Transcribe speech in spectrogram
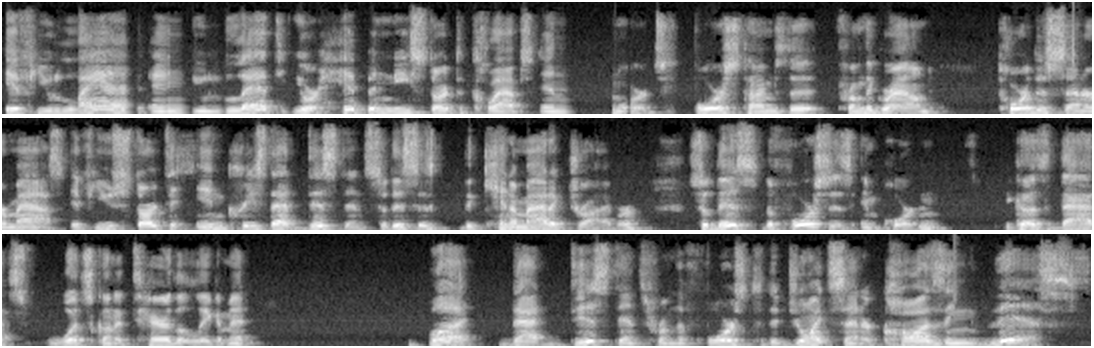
if you land and you let your hip and knee start to collapse inwards, force times the, from the ground toward the center mass, if you start to increase that distance, so this is the kinematic driver, so this, the force is important because that's what's going to tear the ligament. But that distance from the force to the joint center causing this,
